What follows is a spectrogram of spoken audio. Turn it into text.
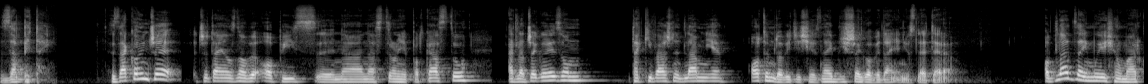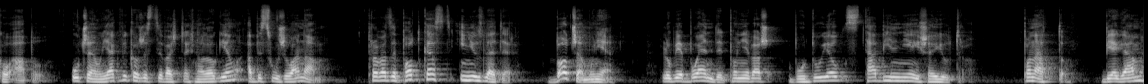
zapytaj. Zakończę czytając nowy opis y, na, na stronie podcastu. A dlaczego jest on taki ważny dla mnie? O tym dowiecie się z najbliższego wydania newslettera. Od lat zajmuję się marką Apple. Uczę, jak wykorzystywać technologię, aby służyła nam. Prowadzę podcast i newsletter. Bo czemu nie? Lubię błędy, ponieważ budują stabilniejsze jutro. Ponadto biegam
